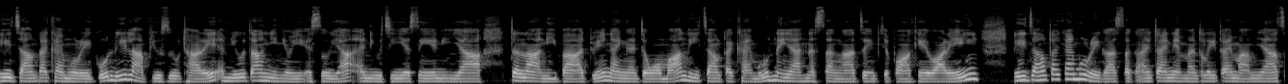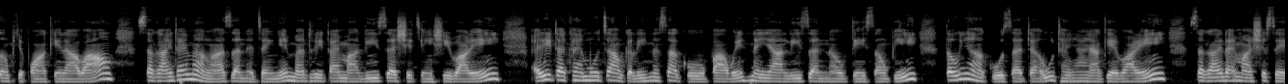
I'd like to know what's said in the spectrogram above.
လေကြောင်းတိုက်ခိုက်မှုတွေကိုလေးလာပြုစုထားတဲ့အမျိုးသားညီညွတ်ရေးအစိုးရ NUG ရဲ့စည်ရင်းနီယာတလနီပါအတွင်းနိုင်ငံတော်မှာလေကြောင်းတိုက်ခိုက်မှု225ကြိမ်ဖြစ်ပွားခဲ့ပါတယ်။လေကြောင်းတိုက်ခိုက်မှုတွေကစကိုင်းတိုင်းနဲ့မန္တလေးတိုင်းမှာအများဆုံးဖြစ်ပွားခဲ့တာပါ။စကိုင်းတိုင်းမှာ52ကြိမ်နဲ့မန္တလေးတိုင်းမှာ48ကြိမ်ရှိရှိပါတယ်။အဲ့ဒီတိုက်ခိုက်မှုကြောင့်ကလေး29ပါဝင်242ဦးသေဆုံးပြီး390ဦးဒဏ်ရာရခဲ့ပါတယ်။စကိုင်းတိုင်းမှာ80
